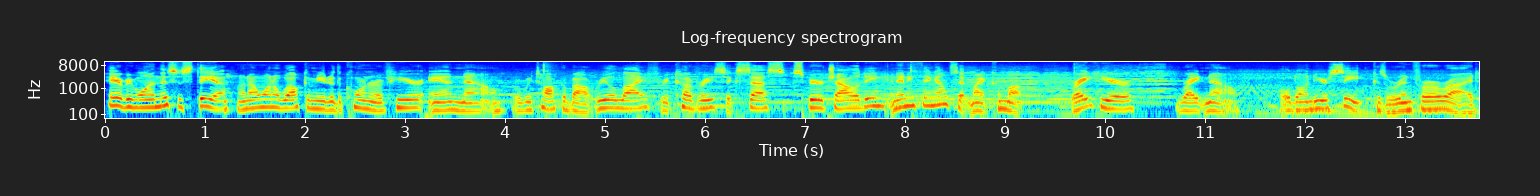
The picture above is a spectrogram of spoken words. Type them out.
Hey everyone, this is Thea, and I want to welcome you to the corner of Here and Now, where we talk about real life, recovery, success, spirituality, and anything else that might come up right here, right now. Hold on to your seat because we're in for a ride.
